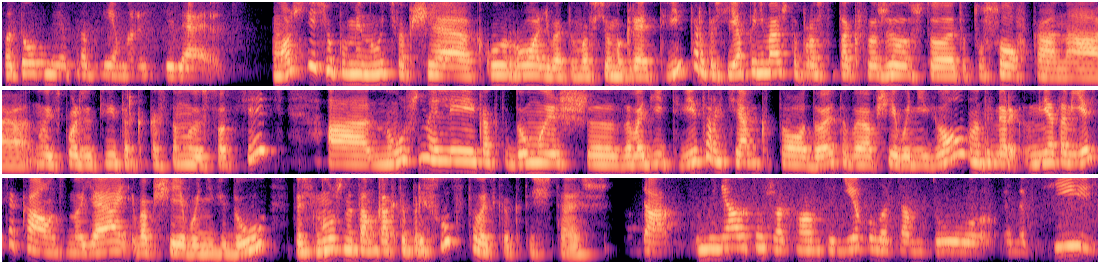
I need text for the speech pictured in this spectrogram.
подобные проблемы разделяют. Можете здесь упомянуть вообще, какую роль в этом во всем играет Твиттер? То есть я понимаю, что просто так сложилось, что эта тусовка, она ну, использует Твиттер как основную соцсеть. А нужно ли, как ты думаешь, заводить Твиттер тем, кто до этого вообще его не вел? Например, у меня там есть аккаунт, но я вообще его не веду. То есть нужно там как-то присутствовать, как ты считаешь? Да, у меня тоже аккаунта не было там до NFT,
